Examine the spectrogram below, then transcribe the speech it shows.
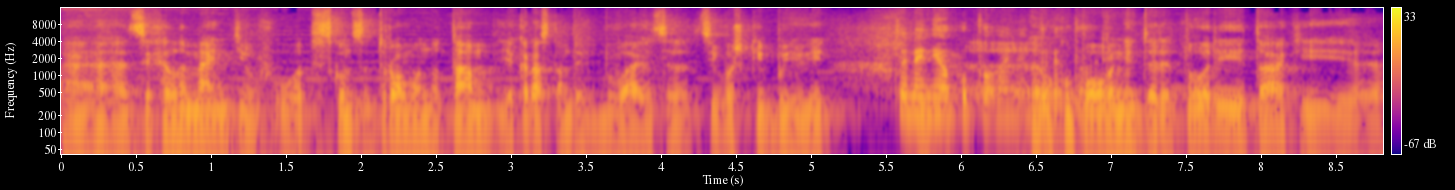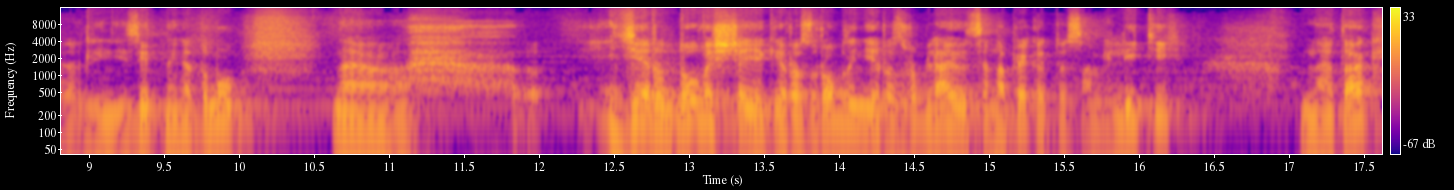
е, Цих елементів от сконцентровано там, якраз там, де відбуваються ці важкі бойові Це нині окуповані території. окуповані території, так і е, лінії зіткнення. Тому е, є родовища, які розроблені, розробляються, наприклад, той самий літій. Е, Так,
